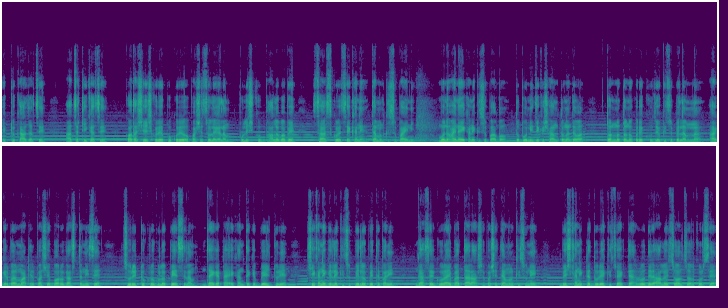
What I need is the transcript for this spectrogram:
একটু কাজ আছে। আচ্ছা ঠিক আছে। কথা শেষ করে পুকুরের ওপাশে চলে গেলাম। পুলিশ খুব ভালোভাবে সার্চ করেছে এখানে, তেমন কিছু পাইনি। মনে হয় না এখানে কিছু পাবো। তবুও নিজেকে সান্ত্বনা দেওয়া। তন্ন তন্ন করে খুঁজেও কিছু পেলাম না। আগেরবার মাঠের পাশে বড় গাছটা নিচে চুরির টুকরোগুলো পেয়েছিলাম। জায়গাটা এখান থেকে বেশ দূরে। সেখানে গেলে কিছু পেলেও পেতে পারি। গাছের গোড়ায় বা তার আশেপাশে তেমন কিছু নেই। বেশ খানিকটা দূরে কিছু একটা রোদের আলোয় চলচল করছে।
